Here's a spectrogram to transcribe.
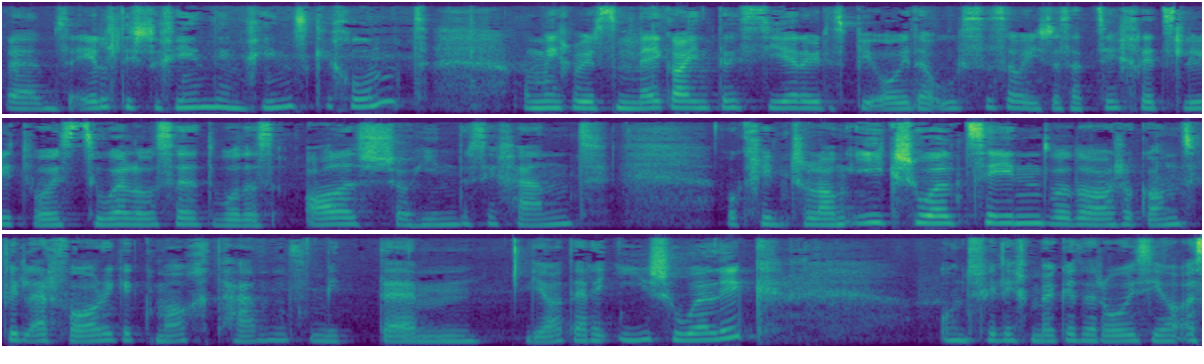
ähm, das älteste Kind in Kinski kommt. Und mich würde es mega interessieren, wie das bei euch da außen so ist. Es hat sicher jetzt Leute, die uns zuhören, die das alles schon hinter sich haben, wo die Kinder schon lange eingeschult sind, die da schon ganz viele Erfahrungen gemacht haben mit ähm, ja, dieser Einschulung. Und vielleicht mögen ihr uns ja ein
